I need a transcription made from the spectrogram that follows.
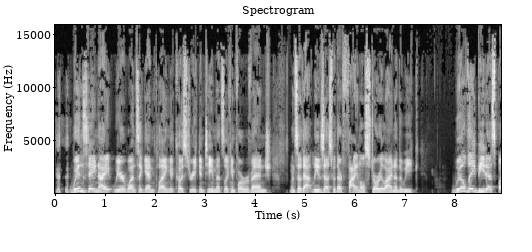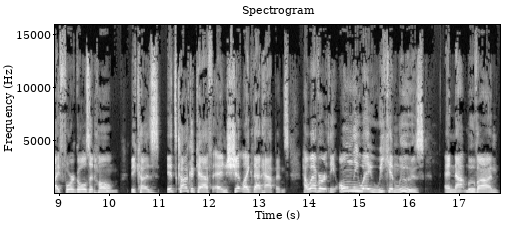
Wednesday night, we are once again playing a Costa Rican team that's looking for revenge. And so that leaves us with our final storyline of the week. will they beat us by four goals at home? Because it's CONCACAF and shit like that happens. However, the only way we can lose and not move on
